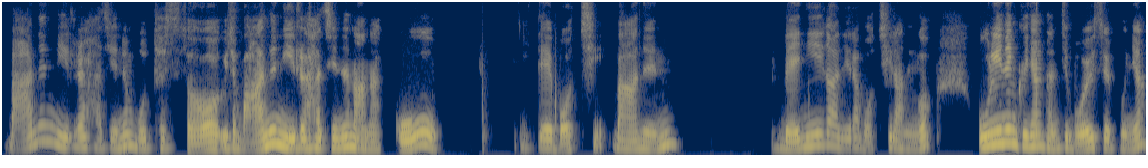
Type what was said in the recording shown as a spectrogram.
많은 일을 하지는 못했어. 이제 많은 일을 하지는 않았고, 이때 머치, 많은, 매니가 아니라 머치라는 거. 우리는 그냥 단지 뭐 했을 뿐이야?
